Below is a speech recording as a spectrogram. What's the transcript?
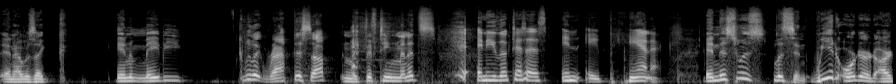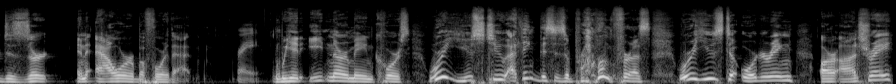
and I was like, in maybe, can we like wrap this up in like 15 minutes? And he looked at us in a panic. And this was, listen, we had ordered our dessert an hour before that. Right. We had eaten our main course. We're used to, I think this is a problem for us. We're used to ordering our entree.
